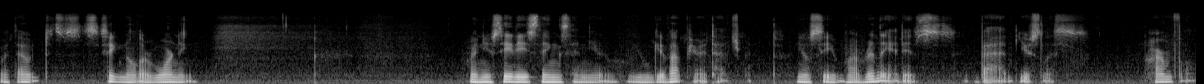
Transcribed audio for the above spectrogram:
without signal or warning. When you see these things, then you, you give up your attachment. You'll see, well, really it is bad, useless, harmful.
